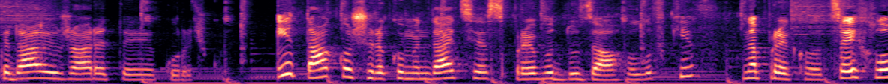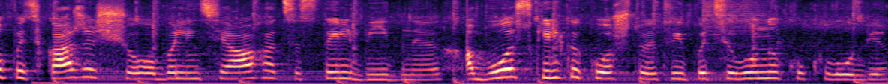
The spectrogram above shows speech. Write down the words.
Кидаю жарити курочку. І також рекомендація з приводу заголовків. Наприклад, цей хлопець каже, що Балінсіага це стиль бідних, або скільки коштує твій поцілунок у клубі.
